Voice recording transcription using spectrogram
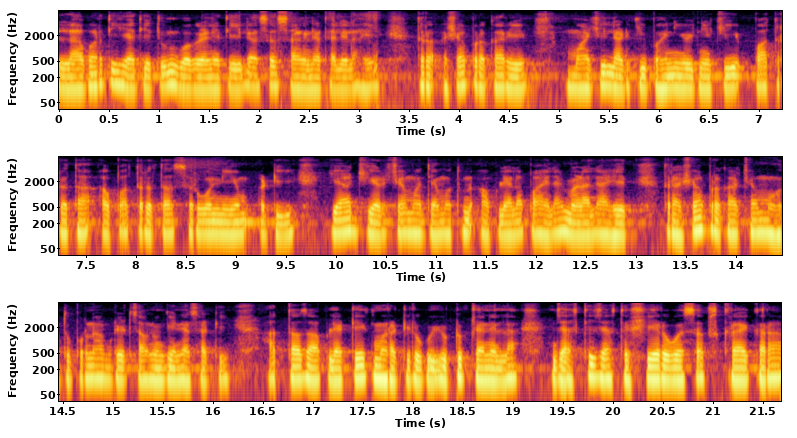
लाभार्थी यादीतून वगळण्यात येईल असं सांगण्यात आलेलं आहे. तर अशा प्रकारे माझी लाडकी बहीण योजनेची पात्रता अपात्रता सर्व नियम अटी या जी आरच्या माध्यमातून आपल्याला पाहायला मिळाल्या आहेत. तर अशा प्रकारच्या महत्त्वपूर्ण अपडेट जाणून घेण्यासाठी आत्ताच आपल्या टेक मराठी लोक यूट्यूब चॅनलला जास्तीत जास्त शेअर व सबस्क्राईब करा.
